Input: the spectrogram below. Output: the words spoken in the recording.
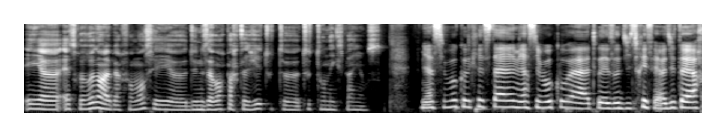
et être heureux dans la performance et de nous avoir partagé toute, toute ton expérience. Merci beaucoup Christelle, merci beaucoup à tous les auditrices et auditeurs.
